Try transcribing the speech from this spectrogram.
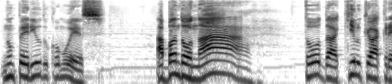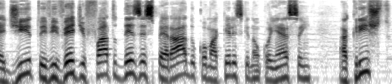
num período como esse? Abandonar todo aquilo que eu acredito e viver de fato desesperado como aqueles que não conhecem a Cristo?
